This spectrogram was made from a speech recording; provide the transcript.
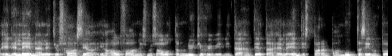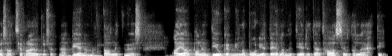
edelleen näille, että jos Haas ja, ja Alfa on esimerkiksi aloittanut nyt jo hyvin, niin tämähän tietää heille entistä parempaa, mutta siinä on toisaalta se rajoitus, että nämä pienemmät tallit myös ajaa paljon tiukemmilla budjeteilla. Me tiedetään, että Haasilta lähti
